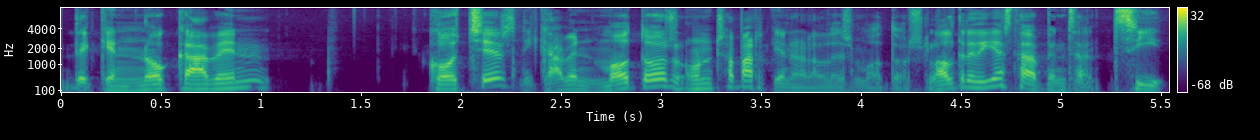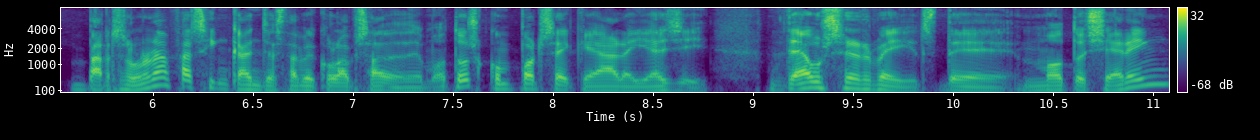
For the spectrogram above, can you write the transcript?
de que no caben cotxes ni caben motos, on s'aparquen ara les motos? L'altre dia estava pensant, si Barcelona fa 5 anys estava col·lapsada de motos, com pot ser que ara hi hagi 10 serveis de motosharing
